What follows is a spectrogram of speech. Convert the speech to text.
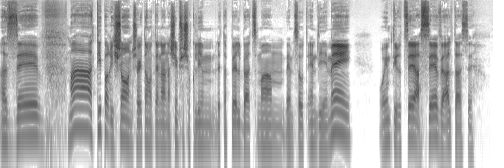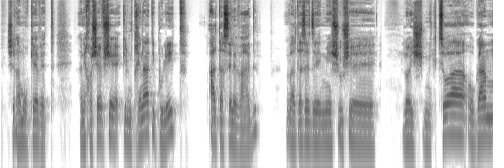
אז אה, מה הטיפ הראשון שהיית נותן לאנשים ששוקלים לטפל בעצמם באמצעות MDMA, או אם תרצה עשה ואל תעשה? שאלה מורכבת. אני חושב שכאילו מבחינה טיפולית, אל תעשה לבד, ואל תעשה את זה עם מישהו שלא איש מקצוע, או גם,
